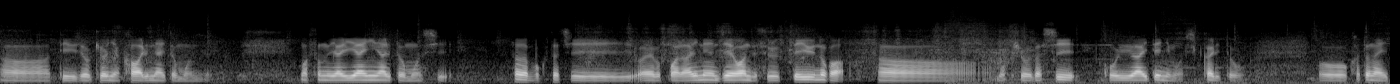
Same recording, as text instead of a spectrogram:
あっていう状況には変わりないと思うんで、まあ、そのやり合いになると思うしただ僕たちはやっぱ来年 J1 でするっていうのがあ目標だしこういう相手にもしっかりと勝たない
